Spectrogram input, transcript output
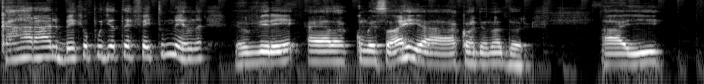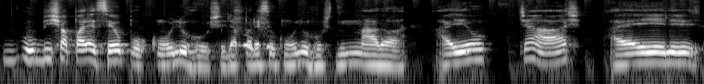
Caralho, bem que eu podia ter feito mesmo, né? Eu virei, aí ela começou a rir, a coordenadora. Aí o bicho apareceu, pô, com olho roxo. Ele apareceu com olho roxo do nada lá. Aí eu tinha acho. Aí ele,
